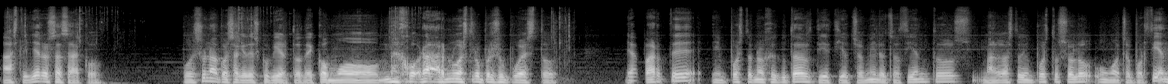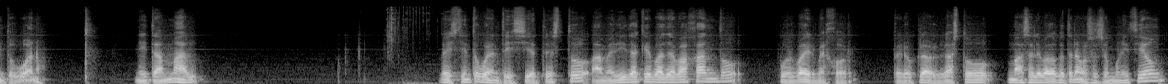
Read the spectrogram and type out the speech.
astilleros a saco. Pues una cosa que he descubierto de cómo mejorar nuestro presupuesto. Y aparte, impuestos no ejecutados 18.800, mal gasto de impuestos solo un 8%. Bueno, ni tan mal. ¿Veis? 147. Esto, a medida que vaya bajando, pues va a ir mejor. Pero claro, el gasto más elevado que tenemos es en munición.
